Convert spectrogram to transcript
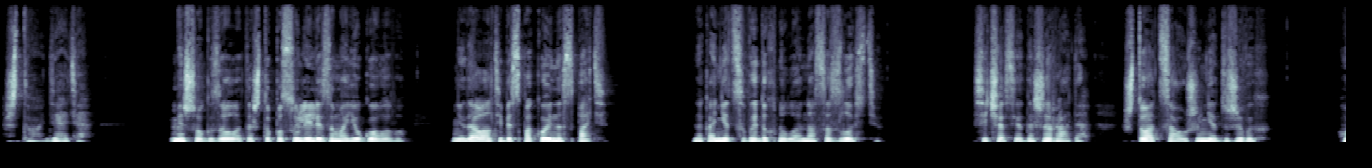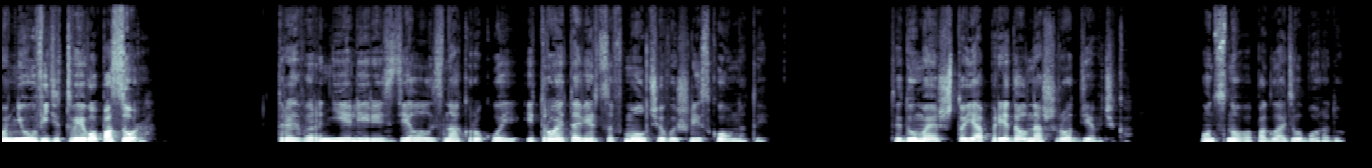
«Что, дядя, мешок золота, что посулили за мою голову, не давал тебе спокойно спать?» Наконец выдохнула она со злостью. «Сейчас я даже рада, что отца уже нет в живых. Он не увидит твоего позора!» Тревор Нелири сделал знак рукой, и трое тавирцев молча вышли из комнаты. «Ты думаешь, что я предал наш род, девочка?» Он снова погладил бороду.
